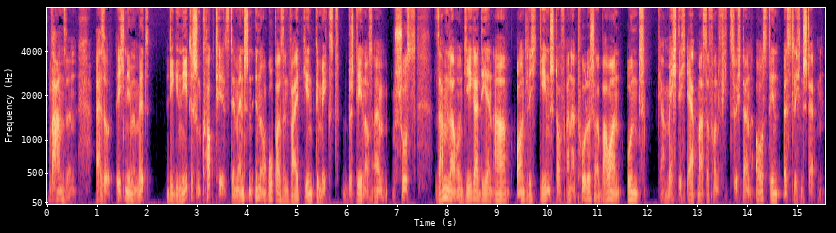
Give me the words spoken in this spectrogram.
Wahnsinn. Also ich nehme mit, die genetischen Cocktails der Menschen in Europa sind weitgehend gemixt, bestehen aus einem Schuss Sammler- und Jäger-DNA, ordentlich Genstoff anatolischer Bauern und ja, mächtig Erbmasse von Viehzüchtern aus den östlichen Steppen.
